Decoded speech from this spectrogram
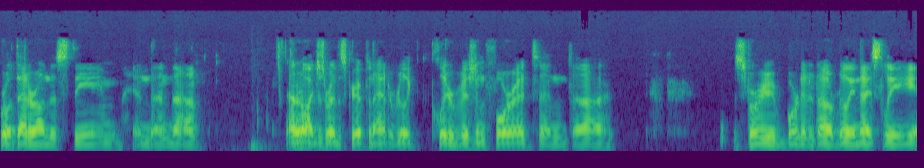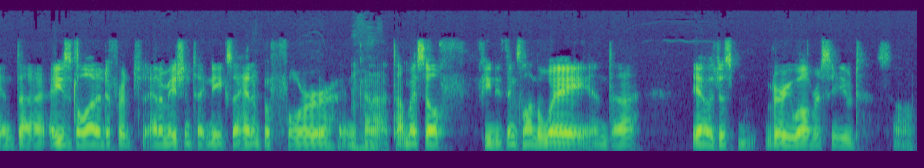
wrote that around this theme, and then uh, I don't know. I just read the script, and I had a really clear vision for it, and uh, storyboarded it out really nicely. And uh, I used a lot of different animation techniques I hadn't before, and mm-hmm. kind of taught myself a few new things along the way, and yeah, it was just very well received. So,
